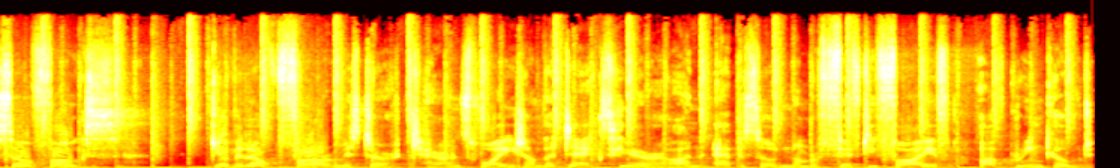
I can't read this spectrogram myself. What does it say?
So, folks, Give it up for Mr. Terence White on the decks here on episode number 55 of Green Code.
